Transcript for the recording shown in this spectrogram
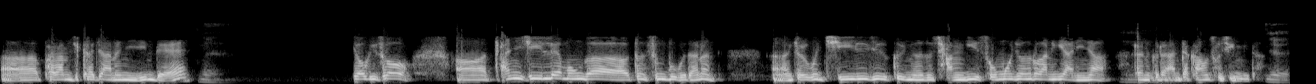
아, 바람직하지 않은 일인데 네. 여기서 아, 단시일 내 뭔가 어떤 승부보다는 아, 결국은 질질 끌면서 장기 소모전으로 가는 게 아니냐라는 그런 안타까운 소식입니다. 예.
